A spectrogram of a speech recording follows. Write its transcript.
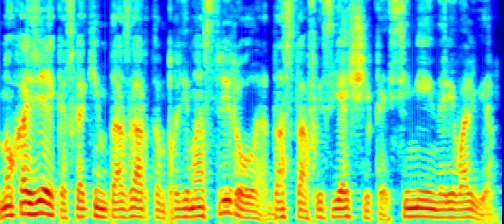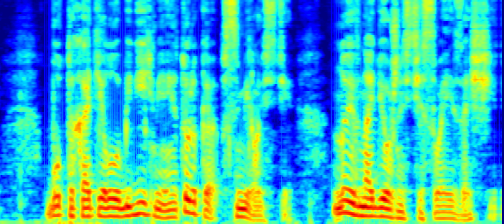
Но хозяйка с каким-то азартом продемонстрировала, достав из ящика семейный револьвер, будто хотела убедить меня не только в смелости, но и в надежности своей защиты.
